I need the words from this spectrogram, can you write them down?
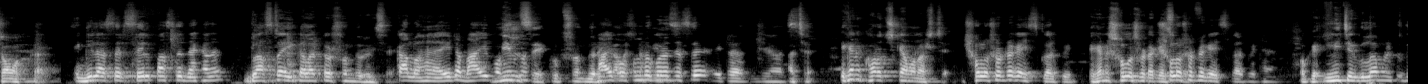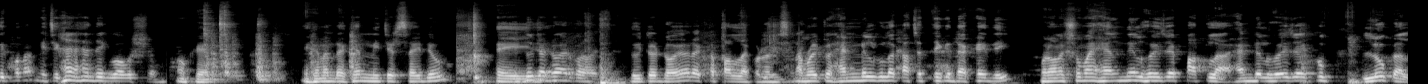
চমৎকার। গ্লাসের সেলফ আছে দেখা যায়। গ্লাসটা এই কালারটাও সুন্দর হয়েছে। কালো হ্যাঁ এটা ভাই মিলছে খুব সুন্দর ভাই পছন্দ করেছে এটা আছে। আচ্ছা এখানে খরচ কেমন আসছে? ষোলোশো টাকা স্কোয়ার ফিট এখানে ষোলোশো টাকা ষোলোশো টাকা স্কোয়ার ফিট হ্যাঁ। ওকে নিচেরগুলো আমরা একটু দেখব না? নিচে হ্যাঁ হ্যাঁ দেখব অবশ্যই। ওকে এখানে দেখেন নিচের সাইডেও এই দুইটা যে ড্রয়ার করা হয়েছে। দুইটা ডয়ার একটা পাল্লা করা হয়েছে। আমরা একটু হ্যান্ডেলগুলা কাছের থেকে দেখাই দিই। মানে অনেক সময় হ্যান্ডেল হয়ে যায় পাতলা হ্যান্ডেল হয়ে যায় খুব লোকাল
